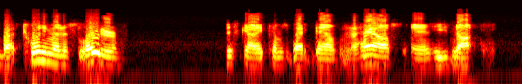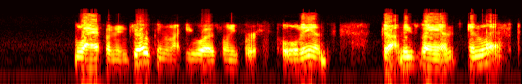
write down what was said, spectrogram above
About 20 minutes later, this guy comes back down from the house, and he's not laughing and joking like he was when he first pulled in. Got in his van and left.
